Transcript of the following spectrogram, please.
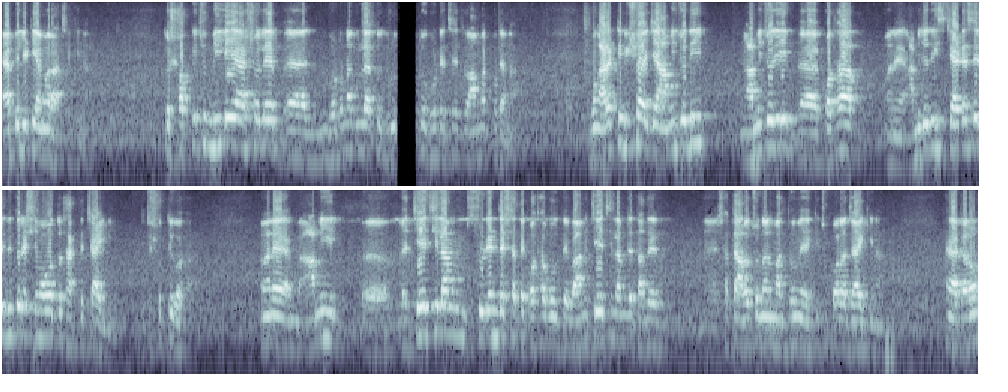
অ্যাবিলিটি আমার আছে কিনা। তো সবকিছু মিলিয়ে আসলে ঘটনাগুলো এত দ্রুত ঘটেছে, তো আমার না। এবং আরেকটি বিষয় যে আমি যদি আমি যদি কথা মানে আমি যদি স্ট্যাটাসের ভিতরে সীমাবদ্ধ থাকতে চাইনি এটা সত্যি কথা মানে আমি চেয়েছিলাম স্টুডেন্টদের সাথে কথা বলতে বা আমি চেয়েছিলাম যে তাদের সাথে আলোচনার মাধ্যমে কিছু করা যায় কিনা। হ্যাঁ কারণ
